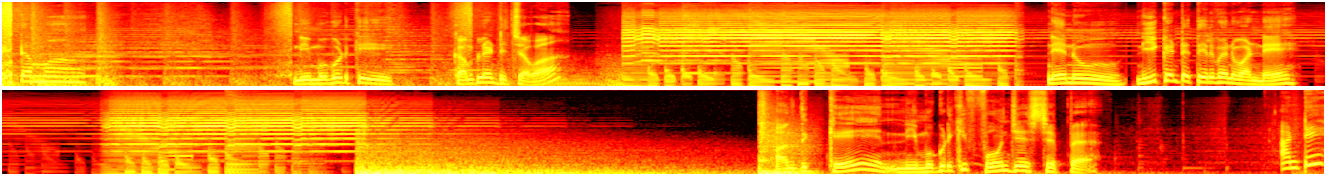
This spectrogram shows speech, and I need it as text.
ఏంటమ్మా? నీ మొగుడికి కంప్లైంట్ ఇచ్చావా? నేను నీకంటే తెలివైన వాణ్ణే. అందుకే నీ మొగుడికి ఫోన్ చేసి చెప్పా. అంటే?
